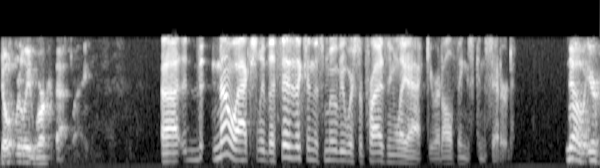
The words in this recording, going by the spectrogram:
don't really work that way. Uh, th- no, actually, the physics in this movie were surprisingly accurate, all things considered. No, you're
